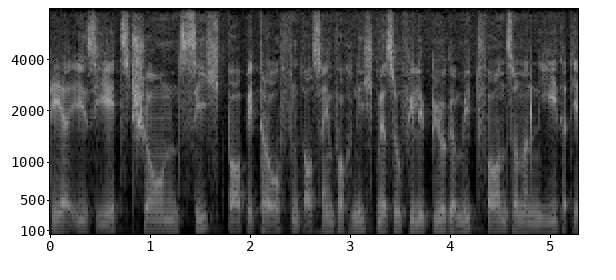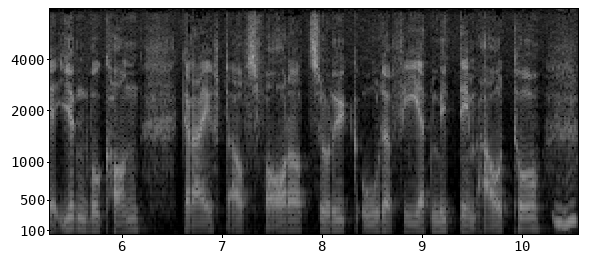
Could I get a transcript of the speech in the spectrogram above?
Der ist jetzt schon sichtbar betroffen, dass einfach nicht mehr so viele Bürger mitfahren, sondern jeder, der irgendwo kann, greift aufs Fahrrad zurück oder fährt mit dem Auto. Mhm.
